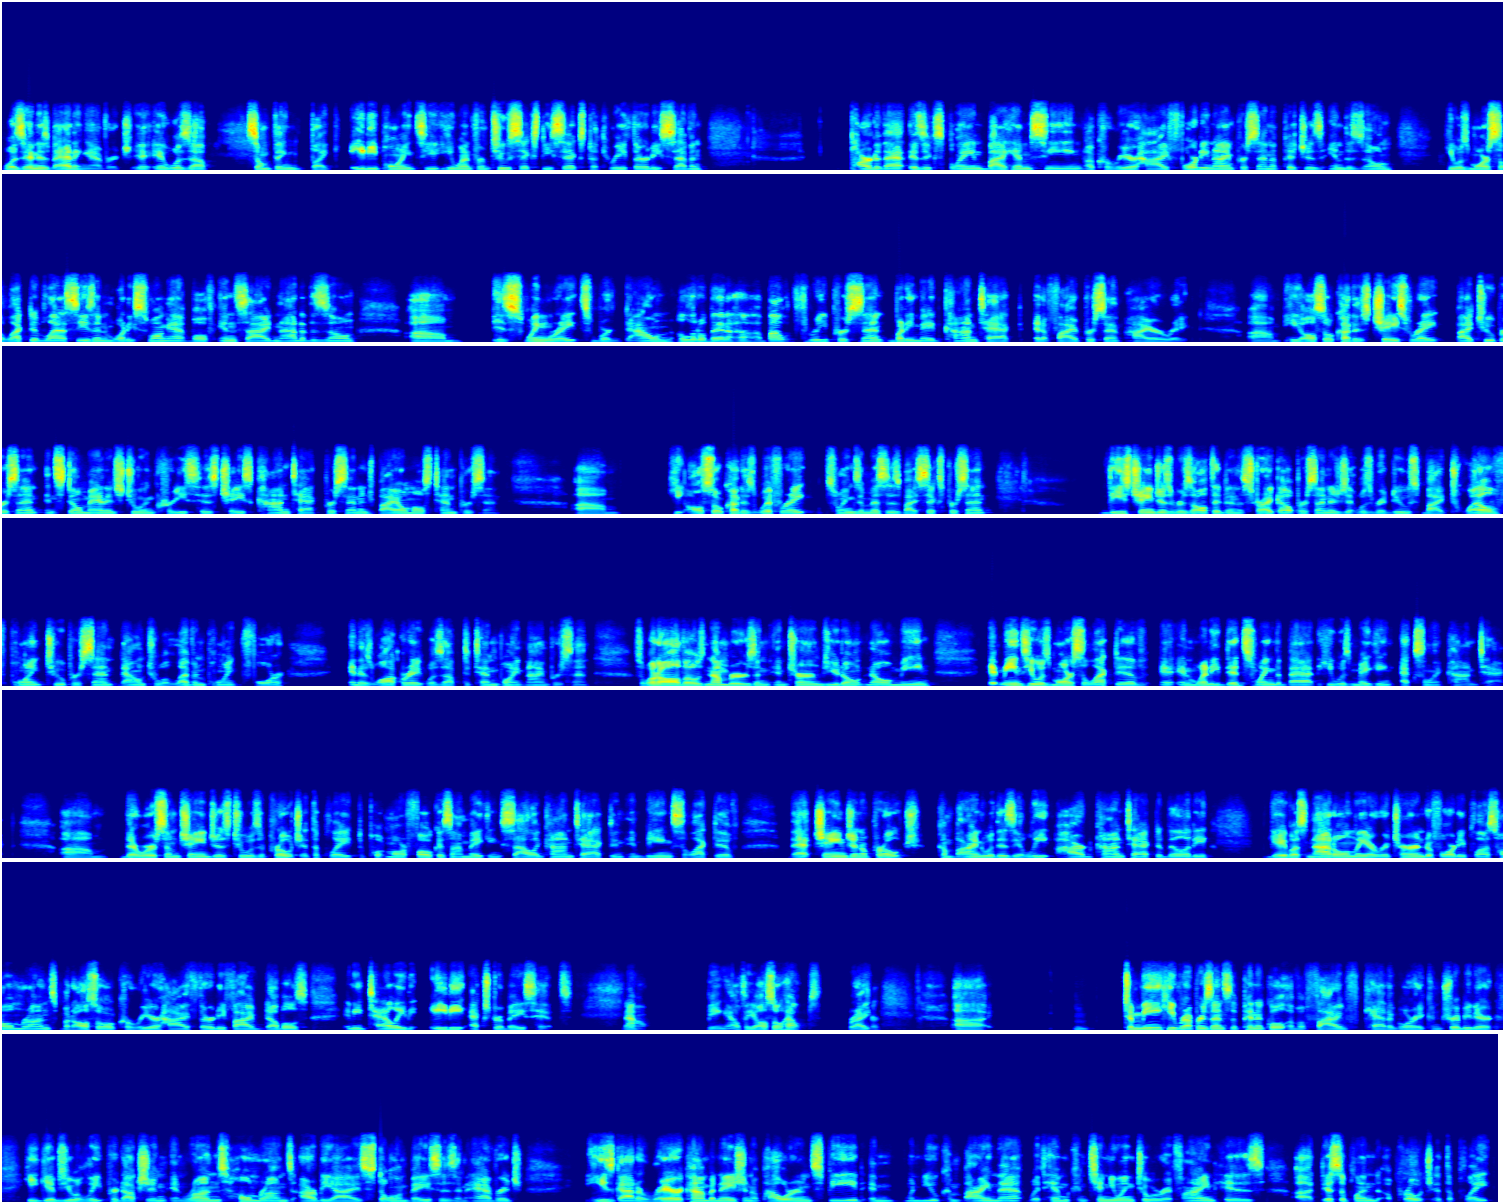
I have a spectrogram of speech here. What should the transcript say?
was in his batting average. It, it was up something like 80 points. He, he went from 266 to 337 part of that is explained by him seeing a career high 49% of pitches in the zone. He was more selective last season in what he swung at, both inside and out of the zone. Um, his swing rates were down a little bit, uh, about 3%, but he made contact at a 5% higher rate. Um, he also cut his chase rate by 2% and still managed to increase his chase contact percentage by almost 10%. Um, he also cut his whiff rate, swings and misses by 6%. These changes resulted in a strikeout percentage that was reduced by 12.2% down to 11.4 and his walk rate was up to 10.9%. So what all those numbers and in terms you don't know mean it means he was more selective. And when he did swing the bat, he was making excellent contact. Um, there were some changes to his approach at the plate to put more focus on making solid contact and, and being selective. That change in approach, combined with his elite hard contact ability, gave us not only a return to 40 plus home runs, but also a career high 35 doubles, and he tallied 80 extra base hits. Now, being healthy also helps, right? Sure. Uh, to me, he represents the pinnacle of a five category contributor. He gives you elite production in runs, home runs, RBIs, stolen bases, and average. He's got a rare combination of power and speed. And when you combine that with him continuing to refine his uh, disciplined approach at the plate,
